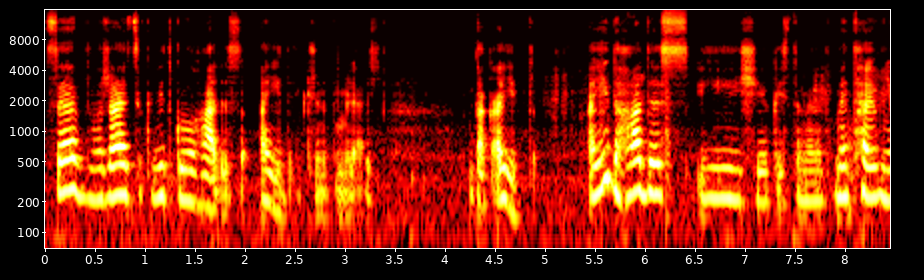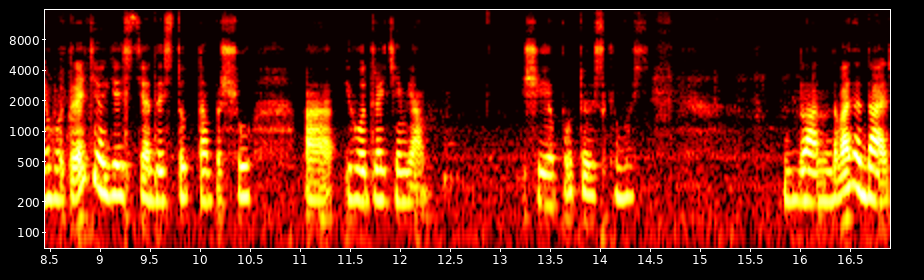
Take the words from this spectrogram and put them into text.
це вважається квіткою Гадеса. Аїда, якщо не помиляюсь. Так, Аїд. Аїд, Гадес і ще якийсь там, я не пам'ятаю, в нього третє є, я десь тут напишу а, його третє ім'я. Ще я путаю з кимось. Ладно, давайте далі.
